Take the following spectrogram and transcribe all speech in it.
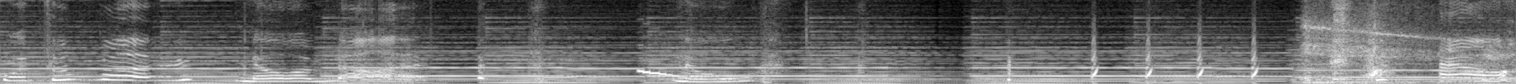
What the fuck? No, I'm not. No. Ow.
